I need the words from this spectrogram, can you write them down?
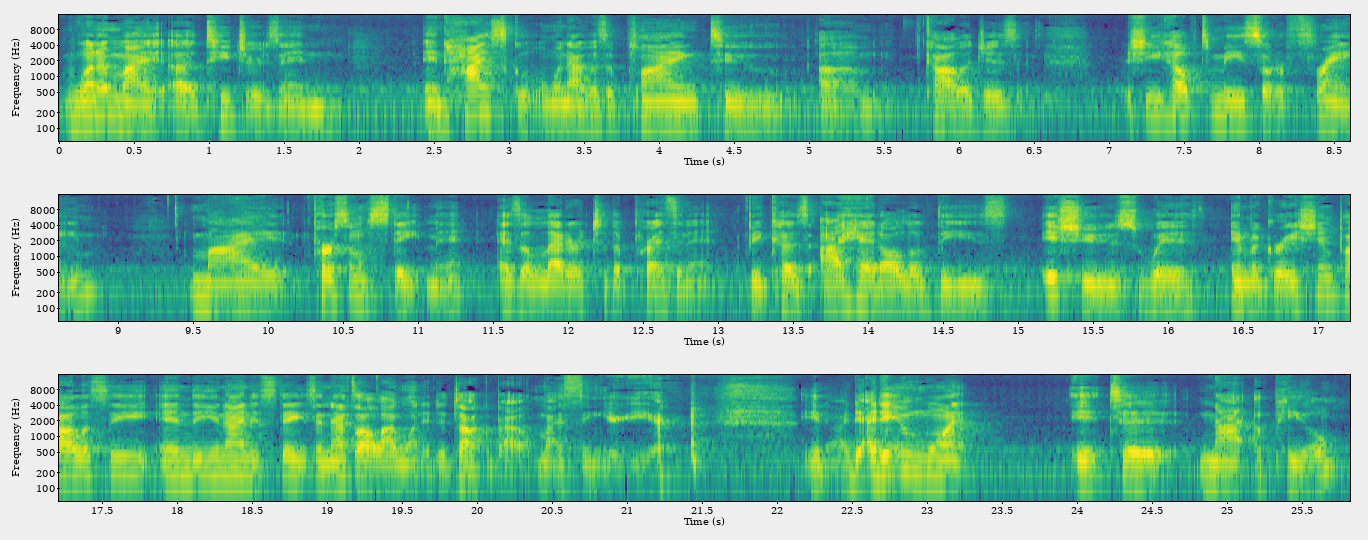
one of my uh, teachers in in high school when I was applying to um, colleges, she helped me sort of frame my personal statement as a letter to the president because I had all of these issues with immigration policy in the United States, and that's all I wanted to talk about my senior year. you know, I, I didn't want it to not appeal,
